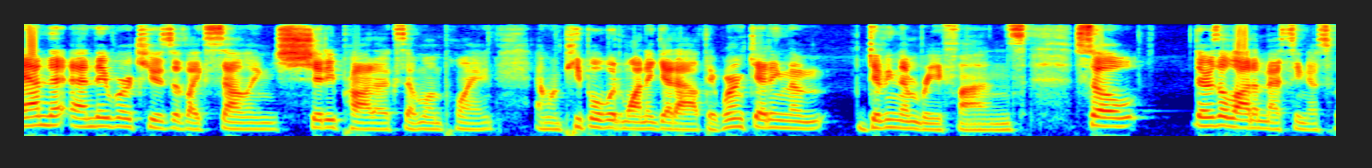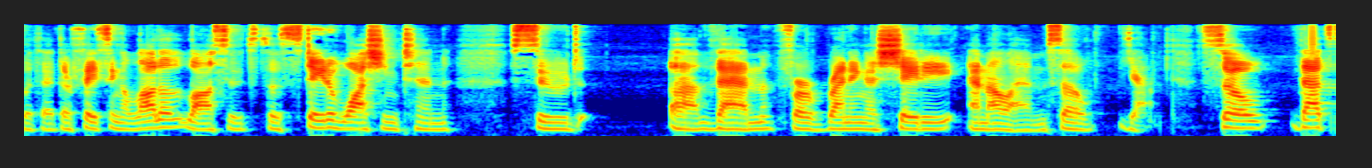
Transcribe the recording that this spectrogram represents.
and the, and they were accused of like selling shitty products at one point and when people would want to get out they weren't getting them giving them refunds. So there's a lot of messiness with it. They're facing a lot of lawsuits. The state of washington sued uh, them for running a shady mlm so yeah. So that's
